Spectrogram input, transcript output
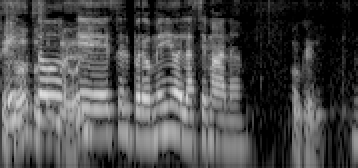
¿Estos datos Esto son de hoy? es el promedio de la semana. Ok. Un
